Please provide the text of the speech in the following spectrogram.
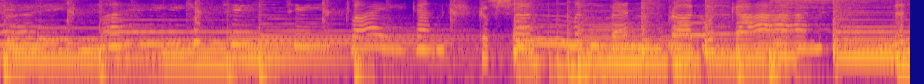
เธอได้ยินไหม ทุกที่ที่ใกล้กัน กับฉันมันเป็นปรากฏการณ์ นั่น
